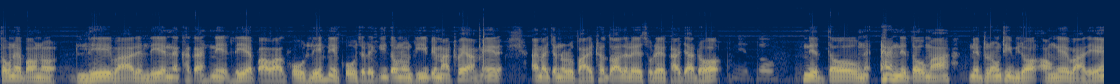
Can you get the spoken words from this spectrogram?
3နဲ့ပေါင်းတော့4ပါတဲ့4ရဲ့နှစ်ခက်က2 4ရဲ့ပါဝါ9 4နှစ်9ဆိုတဲ့ကီးသုံးလုံးဒီအပြင်မှာထွက်ရမယ်တဲ့အဲ့မှာကျွန်တော်တို့ဘာတွေထွက်သွားသလဲဆိုတဲ့အခါကျတော့နှစ်3နှစ်3နဲ့နှစ်3မှာနှစ်တစ်လုံးထိပြီးတော့အောင်ခဲ့ပါတယ်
